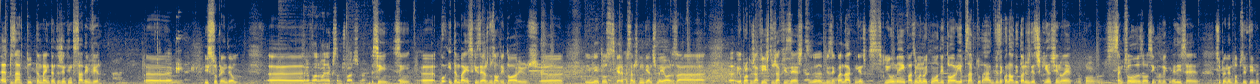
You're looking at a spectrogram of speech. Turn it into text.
apesar de tudo também tanta gente interessada em ver. Okay. Isso surpreendeu-me. Uh, Estás a falar mais da questão dos bares, não é? Sim, sim. Uh, bom, e também, se quiseres, dos auditórios, uh, e nem estou sequer a pensar nos comediantes maiores. Há, eu próprio já fiz, tu já fizeste, de vez em quando há comediantes que se reúnem e fazem uma noite num auditório e apesar de tudo, há, de vez em quando há auditórios desses que enchem, não é? Com 100 pessoas ou assim para ver comédia, isso é surpreendente pela positiva.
